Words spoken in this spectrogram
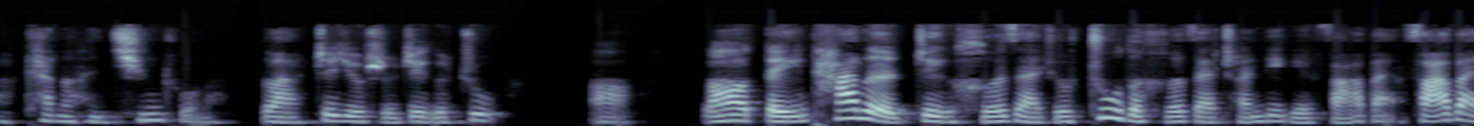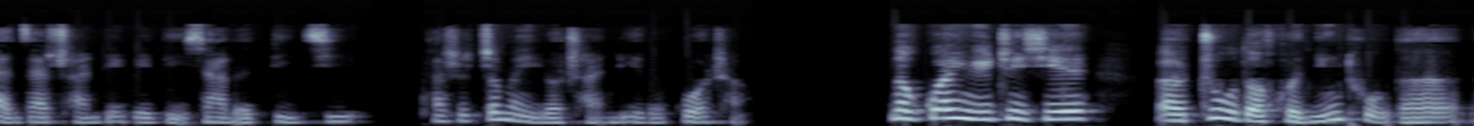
啊，看得很清楚了，对吧？这就是这个柱啊，然后等于它的这个荷载就柱的荷载传递给阀板，阀板再传递给底下的地基，它是这么一个传递的过程。那关于这些呃柱的混凝土的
